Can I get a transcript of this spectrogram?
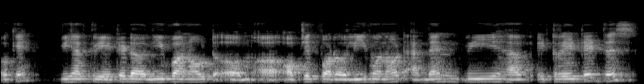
okay we have created a leave one out um, uh, object for a leave one out and then we have iterated this.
